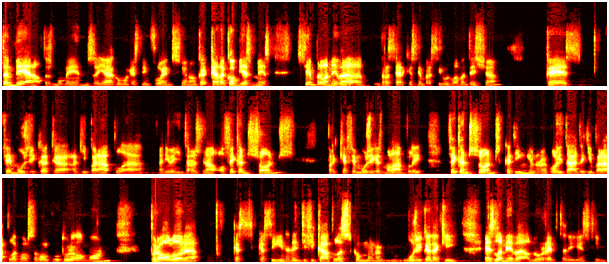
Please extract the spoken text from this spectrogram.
També en altres moments hi ha com aquesta influència, no? Cada cop hi és més. Sempre la meva recerca sempre ha sigut la mateixa, que és fer música que equiparable a nivell internacional o fer cançons, perquè fer música és molt ampli, fer cançons que tinguin una qualitat equiparable a qualsevol cultura del món, però alhora que, que siguin identificables com una música d'aquí. És la meva, el meu repte, diguéssim.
